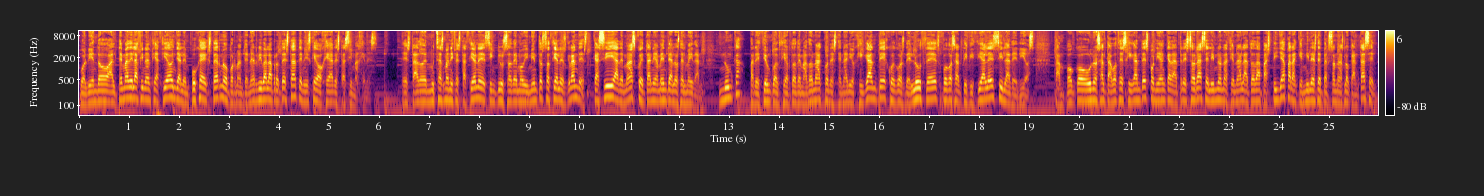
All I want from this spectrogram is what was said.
Volviendo al tema de la financiación y al empuje externo por mantener viva la protesta, tenéis que ojear estas imágenes. He estado en muchas manifestaciones, incluso de movimientos sociales grandes, casi además coetáneamente a los del Maidán. Nunca pareció un concierto de Madonna con escenario gigante, juegos de luces, fuegos artificiales y la de Dios. Tampoco unos altavoces gigantes ponían cada tres horas el himno nacional a toda pastilla para que miles de personas lo cantasen.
